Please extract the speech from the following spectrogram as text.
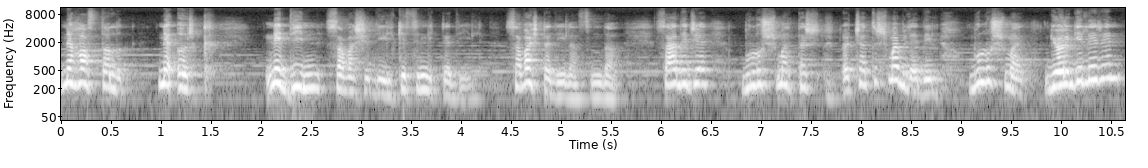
ne hastalık, ne ırk, ne din savaşı değil, kesinlikle değil. Savaş da değil aslında. Sadece buluşma, taş- çatışma bile değil. Buluşma, gölgelerin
